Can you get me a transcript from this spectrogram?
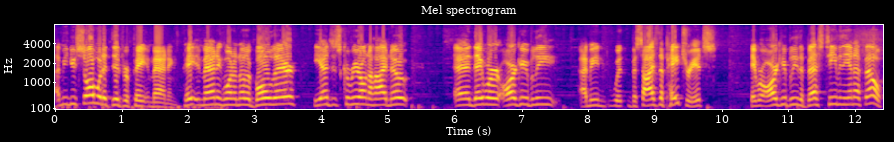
I mean, you saw what it did for Peyton Manning. Peyton Manning won another bowl there. He ends his career on a high note, and they were arguably, I mean, with besides the Patriots, they were arguably the best team in the NFL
